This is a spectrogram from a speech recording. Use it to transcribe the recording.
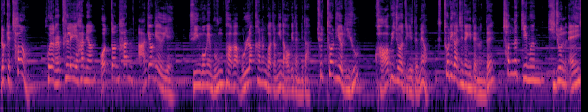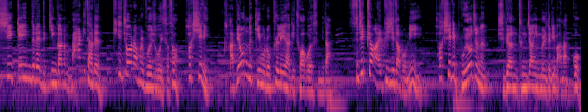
이렇게 처음 호연을 플레이하면 어떤 한 악역에 의해 주인공의 문파가 몰락하는 과정이 나오게 됩니다. 튜토리얼 이후 과업이 주어지게 되며 스토리가 진행이 되는데 첫 느낌은 기존 NC 게임들의 느낌과는 많이 다른 캐주얼함을 보여주고 있어서 확실히 가벼운 느낌으로 플레이하기 좋아 보였습니다. 수집형 RPG다 보니 확실히 보여주는 주변 등장인물들이 많았고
